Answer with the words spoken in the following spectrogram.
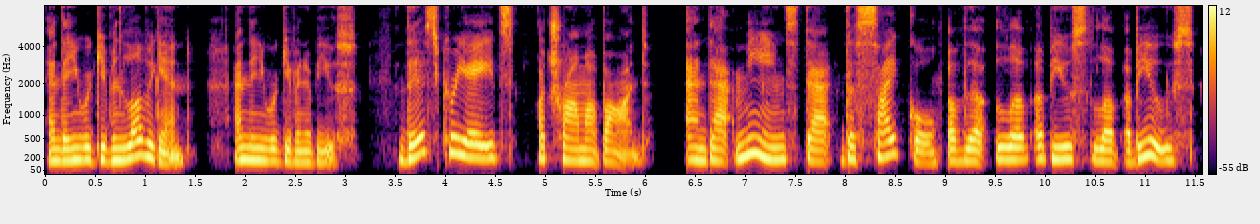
And then you were given love again. And then you were given abuse. This creates a trauma bond. And that means that the cycle of the love abuse, love abuse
